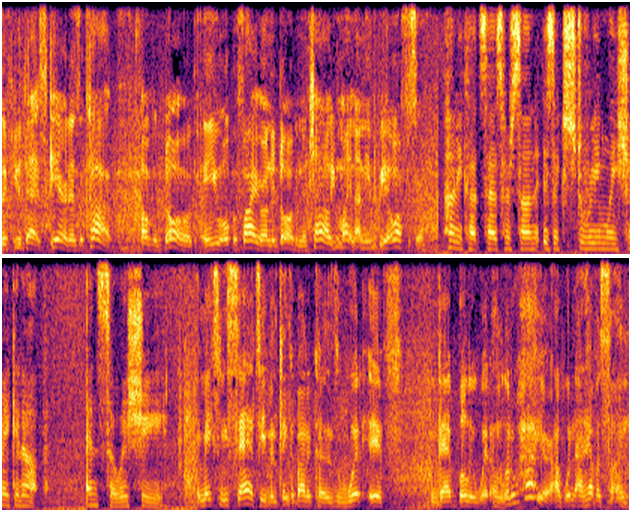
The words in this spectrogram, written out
If you're that scared as a cop of a dog and you open fire on the dog and the child, you might not need to be an officer. Honeycutt says her son is extremely shaken up, and so is she. It makes me sad to even think about it because what if that bullet went a little higher? I would not have a son.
